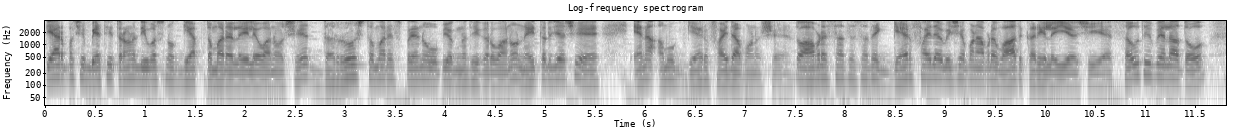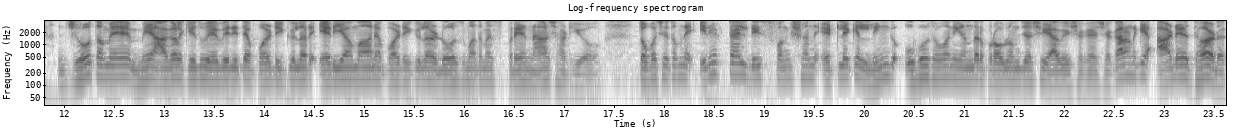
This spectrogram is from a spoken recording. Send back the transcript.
ત્યાર પછી બેથી ત્રણ દિવસનો ગેપ તમારે લઈ લેવાનો છે. દરરોજ તમારે સ્પ્રેનો ઉપયોગ નથી કરવાનો, નહીતર જે છે, એના અમુક ગેરફાયદા પણ છે. તો આપણે સાથે સાથે ગેરફાયદા વિશે પણ આપણે વાત કરી લઈએ છીએ. સૌથી પહેલાં તો, જો તમે, મેં આગળ કીધું એવી રીતે પર્ટિક્યુલર એરિયામાં અને પર્ટિક્યુલર ડોઝમાં તમે સ્પ્રે ના છાંટ્યો, તો પછી તમને ઇરેક્ટાઇલ ડિસફંક્શન એટલે કે લિંગ ઊભો થવાની અંદર પ્રોબ્લેમ જે છે એ આવી શકે છે. કારણ કે આડેધડ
